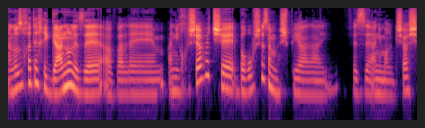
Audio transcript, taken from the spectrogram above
אני לא זוכרת איך הגענו לזה, אבל אה, אני חושבת שברור שזה משפיע עליי, ואני מרגישה ש...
